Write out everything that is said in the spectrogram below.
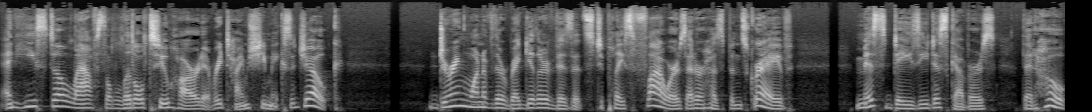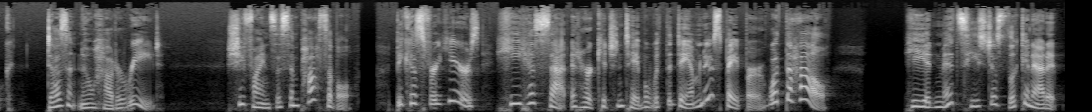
and he still laughs a little too hard every time she makes a joke. During one of their regular visits to place flowers at her husband's grave, Miss Daisy discovers that Hoke doesn't know how to read. She finds this impossible because for years he has sat at her kitchen table with the damn newspaper. What the hell? He admits he's just looking at it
